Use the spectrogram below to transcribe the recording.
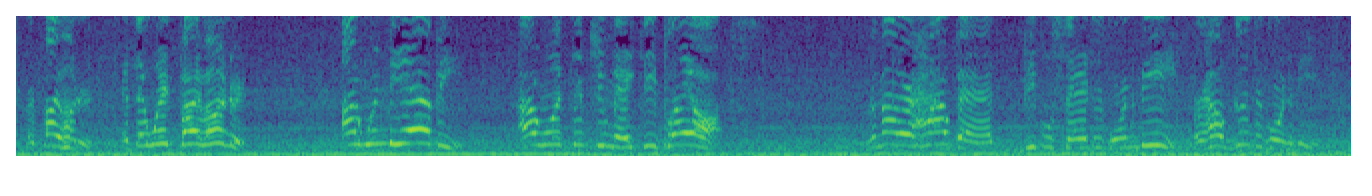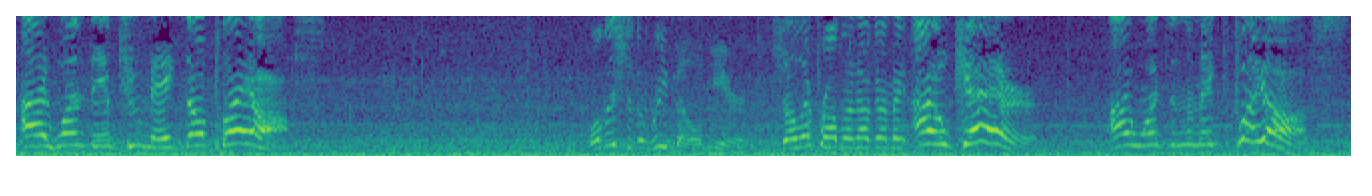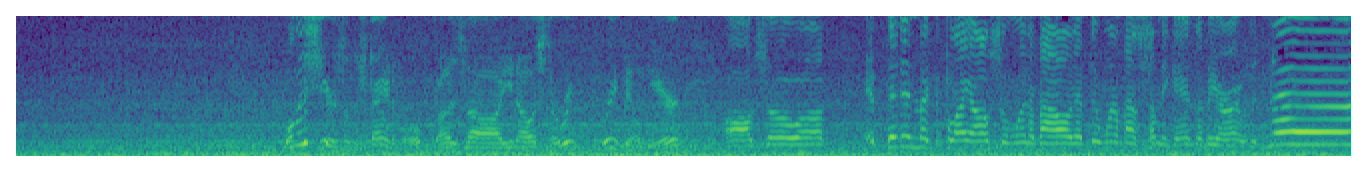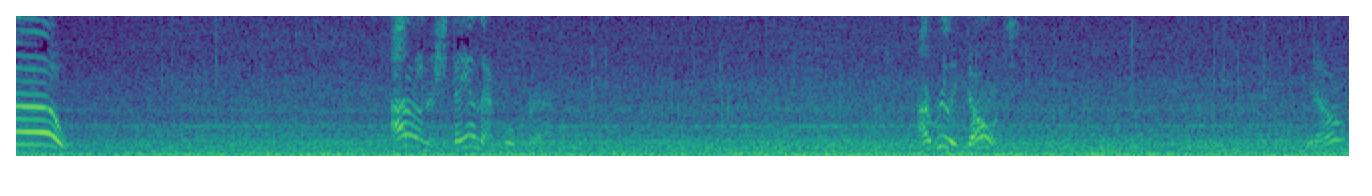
or 500. If they win 500, I wouldn't be happy. I want them to make the playoffs. No matter how bad people say they're going to be or how good they're going to be. I want them to make the playoffs. Well, this is the rebuild year, so they're probably not going to make. I don't care. I want them to make the playoffs. Well, this year is understandable because uh, you know it's the re- rebuild year. Uh, so uh, if they didn't make the playoffs and win about, if they won about so many games, I'd be all right with it. No. I don't understand that bullcrap. I really don't. You know?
